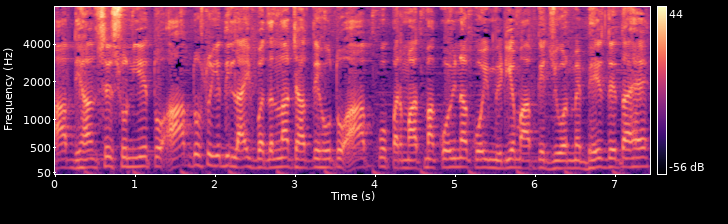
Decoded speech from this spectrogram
आप ध्यान से सुनिए। तो आप दोस्तों, यदि लाइफ बदलना चाहते हो तो आपको परमात्मा कोई ना कोई मीडियम आपके जीवन में भेज देता है।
